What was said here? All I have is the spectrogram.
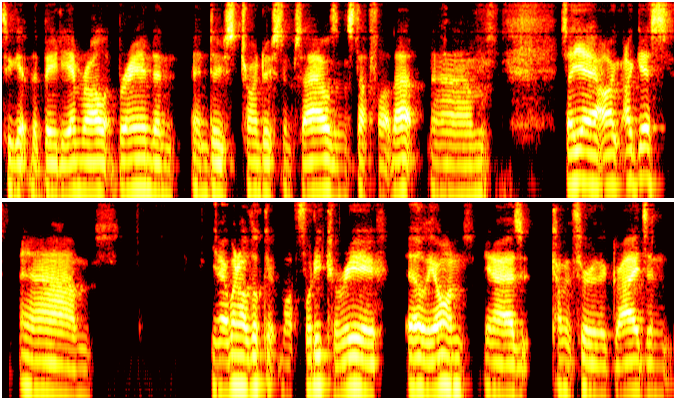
to get the BDM role at Brand and and do try and do some sales and stuff like that. Um, so yeah, I, I guess um, you know when I look at my footy career early on, you know, as coming through the grades and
